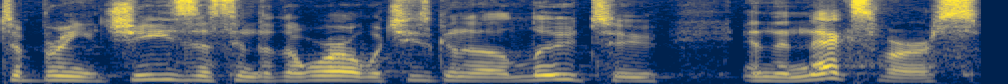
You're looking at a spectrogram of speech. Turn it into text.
to bring Jesus into the world, which he's going to allude to in the next verse.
